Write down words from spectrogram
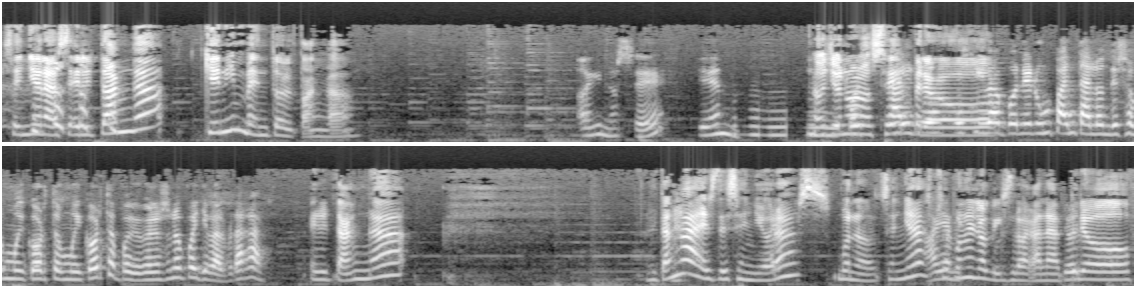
señoras, el tanga, ¿quién inventó el tanga? Ay, no sé. ¿Quién? No, yo no pues lo sé, pero- que iba a poner un pantalón de esos muy cortos, muy cortos, porque con eso no puedes llevar bragas. El tanga... El tanga es de señoras. Bueno, señoras Ay, mí- ponen lo que les da la gana, yo- pero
